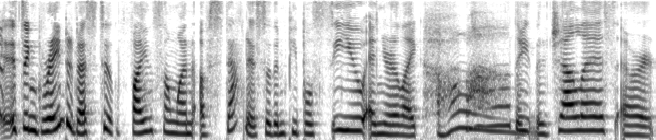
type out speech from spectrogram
it's ingrained in us to find someone of status. So then people see you and you're like, oh, they, oh. they're jealous or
